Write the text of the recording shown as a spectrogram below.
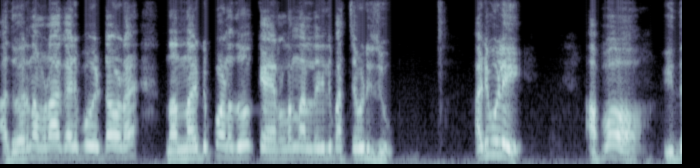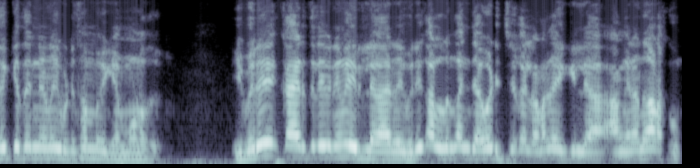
അതുവരെ നമ്മുടെ ആൾക്കാർ പോയിട്ട് അവിടെ നന്നായിട്ട് പണിതു കേരളം നല്ല രീതിയിൽ പച്ച പിടിച്ചു. അടിപൊളി. അപ്പോ ഇതൊക്കെ തന്നെയാണ് ഇവിടെ സംഭവിക്കാൻ പോണത്. ഇവർ കാര്യത്തിൽ ഇവർ വരില്ല. കാരണം ഇവർ കള്ളും കഞ്ചാവ് അടിച്ച് കല്യാണം കഴിക്കില്ല. അങ്ങനെയാണ് നടക്കും.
